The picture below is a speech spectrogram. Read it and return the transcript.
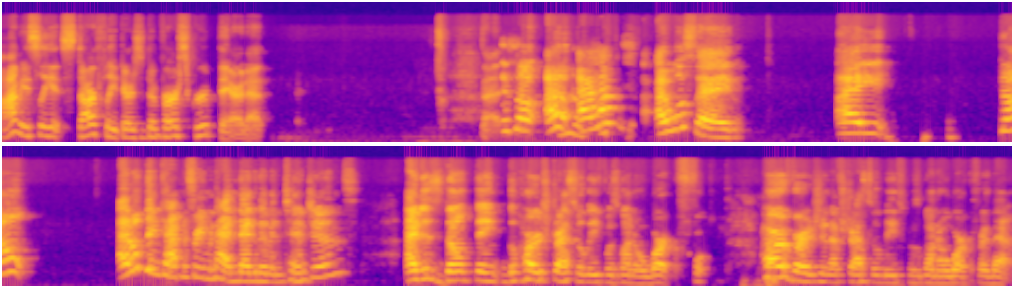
obviously it's starfleet there's a diverse group there that, that so I, I have i will say i don't i don't think captain freeman had negative intentions I just don't think the, her stress relief was going to work for her version of stress relief was going to work for them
